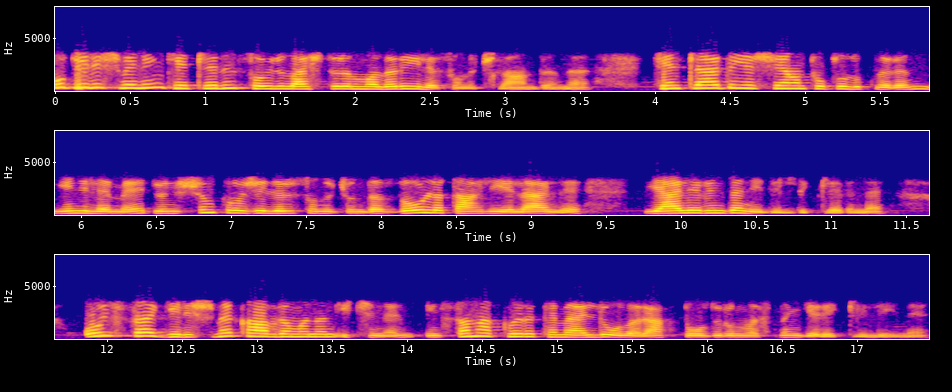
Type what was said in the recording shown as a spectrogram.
Bu gelişmenin kentlerin soylulaştırılmaları ile sonuçlandığını, kentlerde yaşayan toplulukların yenileme, dönüşüm projeleri sonucunda zorla tahliyelerle yerlerinden edildiklerini, oysa gelişme kavramının içinin insan hakları temelli olarak doldurulmasının gerekliliğini,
